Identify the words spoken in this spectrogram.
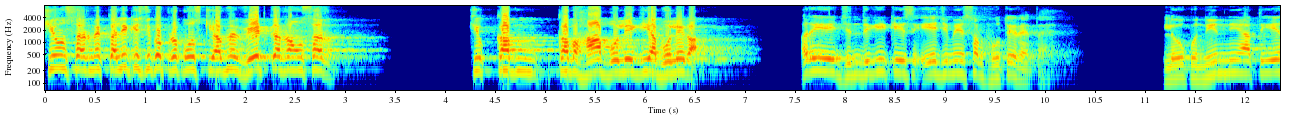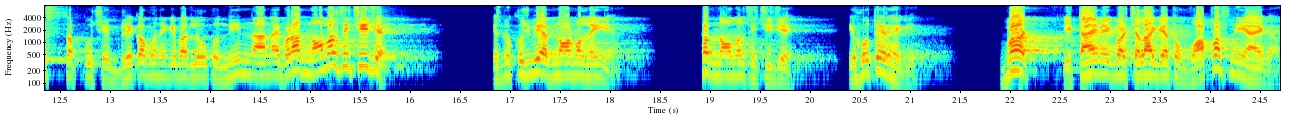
क्यों सर? मैं कल ही किसी को प्रपोज किया, अब मैं वेट कर रहा हूँ, सर। क्यों कब कब हाँ बोलेगी या बोलेगा? अरे ज़िंदगी के इस एज में सब होते रहता है। लोगों को नींद नहीं आती है सब कुछ है। ब्रेकअप होने के बाद लोगों को नींद ना आना है। बड़ा नॉर्मल सी चीज़ है। इसमें कुछ भी अब नॉर्मल नहीं है। सब नॉर्मल सी चीज़ें ये होते रहेगी। बट ये टाइम एक बार चला गया तो वापस नहीं आएगा।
